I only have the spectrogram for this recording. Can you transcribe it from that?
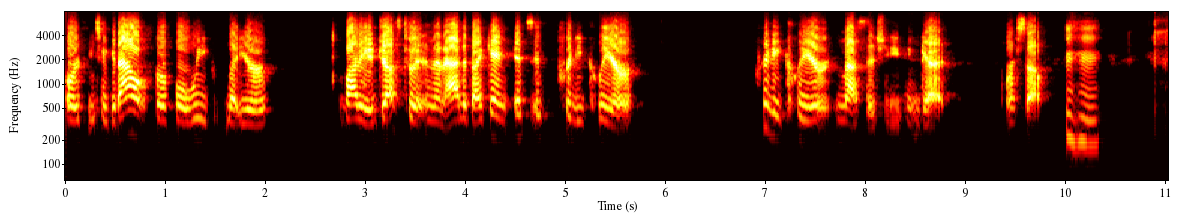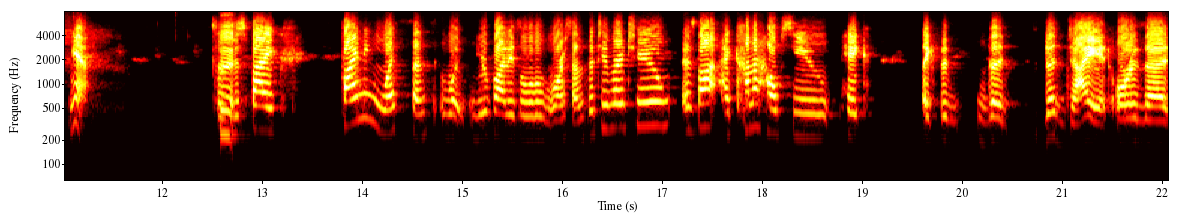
or if you take it out for a full week, let your body adjust to it and then add it back in, it's a pretty clear, pretty clear message that you can get or so. Mm-hmm. Yeah. So but, just by finding what sense what your body's a little more sensitive to is not it kind of helps you pick like the the the diet or the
